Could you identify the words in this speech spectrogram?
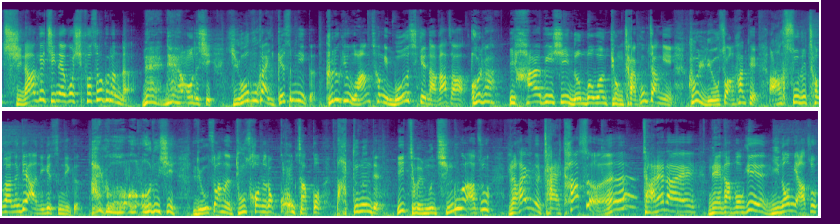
친하게 지내고 싶어서 그런다. 네, 네, 어르신. 여부가 있겠습니까? 그렇게 왕청이 멋있게 나가자, 어라, 이 하얼빈시 넘버원 경찰국장이 그 류쌍한테 악수를 청하는 게 아니겠습니까? 아이고, 어, 어르신. 류쌍은 두 손으로 꼭 잡고 받드는데, 이 젊은 친구가 아주 라인을 잘 탔어. 에? 잘해라. 내가 보기엔 이놈이 아주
